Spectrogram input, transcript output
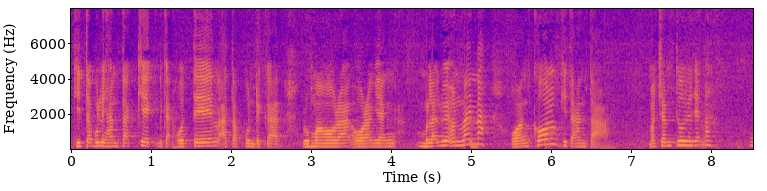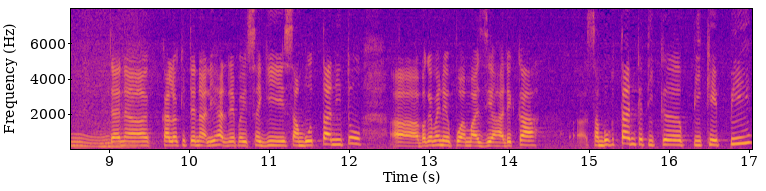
kita boleh hantar kek dekat hotel ataupun dekat rumah orang orang yang melalui online lah. Orang call kita hantar. Macam tu sajalah. Hmm. Dan uh, kalau kita nak lihat dari segi sambutan itu, uh, bagaimana Puan Maziah? Adakah Uh, sambutan ketika PKP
